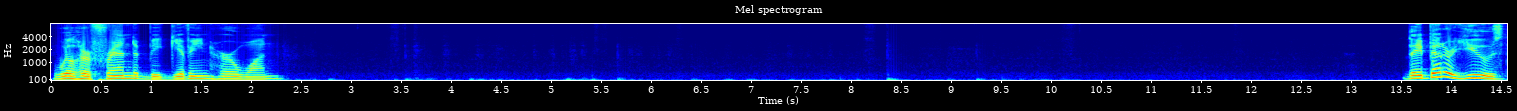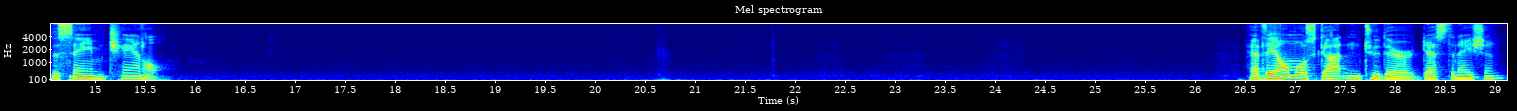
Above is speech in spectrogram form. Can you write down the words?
Will her friend be giving her one? They better use the same channel. Have they almost gotten to their destination?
